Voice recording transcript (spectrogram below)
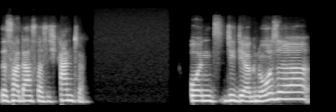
das war das, was ich kannte. Und die Diagnose,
